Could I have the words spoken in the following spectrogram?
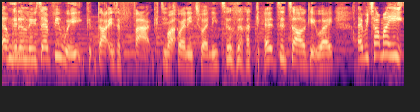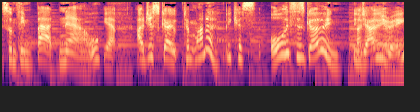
I'm going to lose every week. That is a fact in Right. 2020 till I get to target weight. Every time I eat something bad now, Yep. I just go, don't matter, because all this is going in Okay. January.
